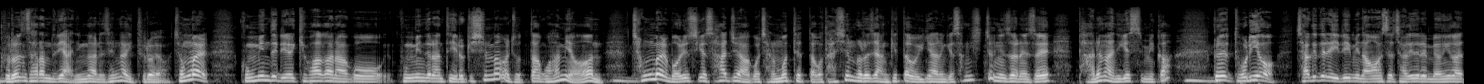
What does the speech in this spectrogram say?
그런 사람들이 아닌가 하는 생각이 들어요. 정말 국민들이 이렇게 화가 나고 국민들한테 이렇게 실망을 줬다고 하면 정말 머릿속에 사죄하고 잘못했다고 다시는 그러지 않겠다고 얘기하는 게 상식적인 선에서의 반응 아니겠습니까? 그런데 도리어 자기들의 이름이 나와서 자기들의 명예가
